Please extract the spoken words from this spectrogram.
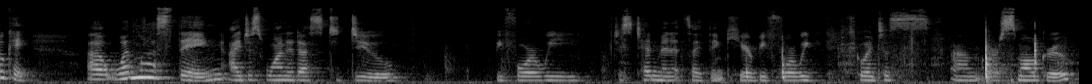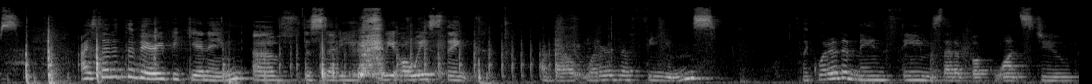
Okay. Uh, one last thing I just wanted us to do before we just 10 minutes I think here before we go into um, our small groups. I said at the very beginning of the study we always think about what are the themes like what are the main themes that a book wants to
